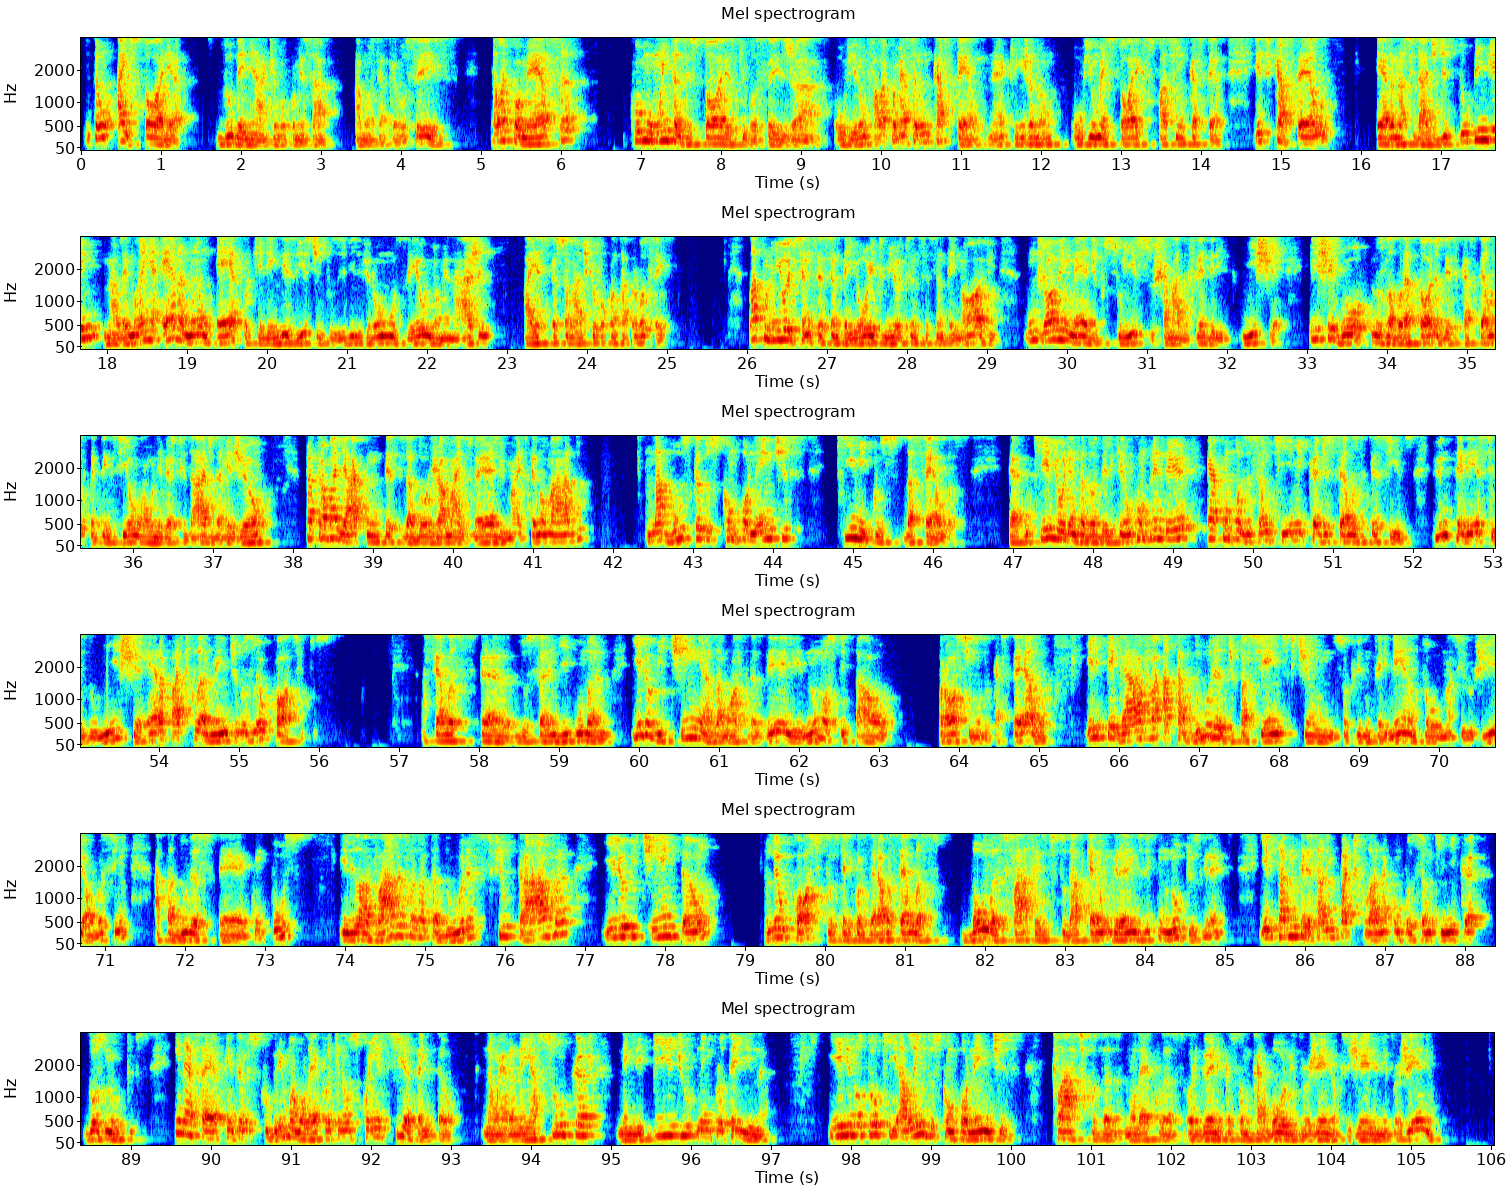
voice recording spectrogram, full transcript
Então, a história do DNA que eu vou começar a mostrar para vocês, ela começa, como muitas histórias que vocês já ouviram falar, começa num castelo, né? Quem já não ouviu uma história que se passa em um castelo? Esse castelo era na cidade de Tübingen, na Alemanha, era não, é, porque ele ainda existe, inclusive ele virou um museu em homenagem a esse personagem que eu vou contar para vocês. Lá por 1868, 1869, um jovem médico suíço chamado Friedrich Nietzsche, ele chegou nos laboratórios desse castelo, que pertenciam à universidade da região, para trabalhar com um pesquisador já mais velho e mais renomado, na busca dos componentes químicos das células. É, o que ele e o orientador dele queriam compreender é a composição química de células e tecidos. E o interesse do Nietzsche era particularmente nos leucócitos as células é, do sangue humano. E ele obtinha as amostras dele num hospital próximo do castelo, ele pegava ataduras de pacientes que tinham sofrido um ferimento ou uma cirurgia, algo assim, ataduras é, com pus, ele lavava essas ataduras, filtrava e ele obtinha, então, leucócitos, que ele considerava células boas, fáceis de estudar, porque eram grandes e com núcleos grandes e ele estava interessado em particular na composição química dos núcleos. E nessa época, então, ele descobriu uma molécula que não se conhecia até então. Não era nem açúcar, nem lipídio, nem proteína. E ele notou que, além dos componentes clássicos das moléculas orgânicas, como carbono, hidrogênio, oxigênio, nitrogênio,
